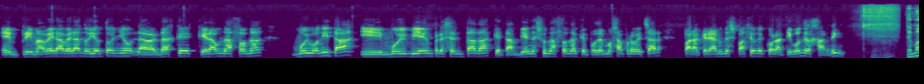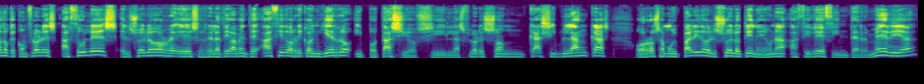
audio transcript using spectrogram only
en primavera, verano y otoño, la verdad es que queda una zona muy bonita y muy bien presentada, que también es una zona que podemos aprovechar para crear un espacio decorativo en el jardín. De modo que con flores azules el suelo es relativamente ácido, rico en hierro y potasio. Si las flores son casi blancas o rosa muy pálido, el suelo tiene una acidez intermedia.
